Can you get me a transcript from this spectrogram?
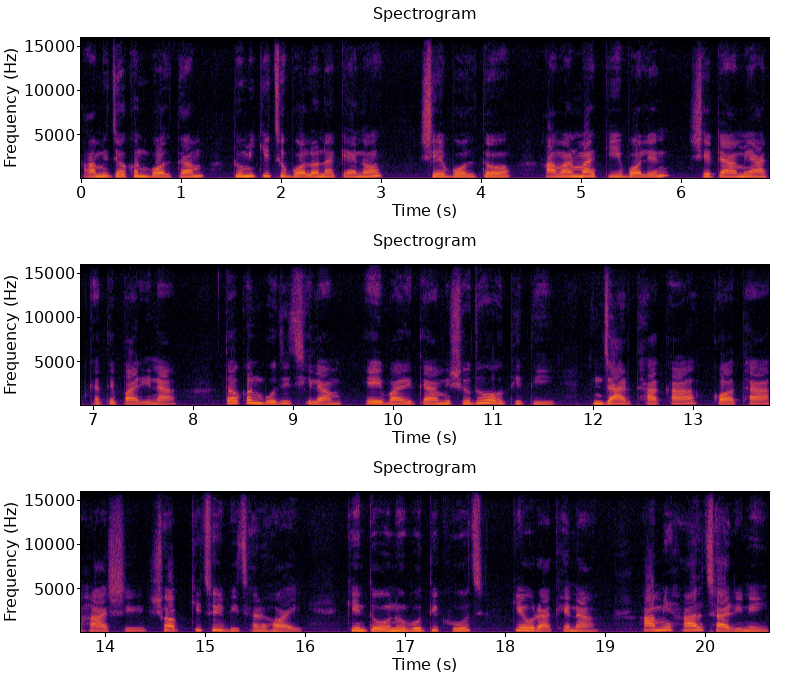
আমি যখন বলতাম, তুমি কিছু বলো না কেন? সে বলতো, আমার মা কি বলেন, সেটা আমি আটকাতে পারি না। তখন বুঝেছিলাম, এই বাড়িতে আমি শুধু অতিথি। যার থাকা, কথা, হাসি সব কিছুই বিচার হয়। কিন্তু অনুভূতি খুঁজ কেউ রাখে না। আমি হাল ছাড়িনি।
